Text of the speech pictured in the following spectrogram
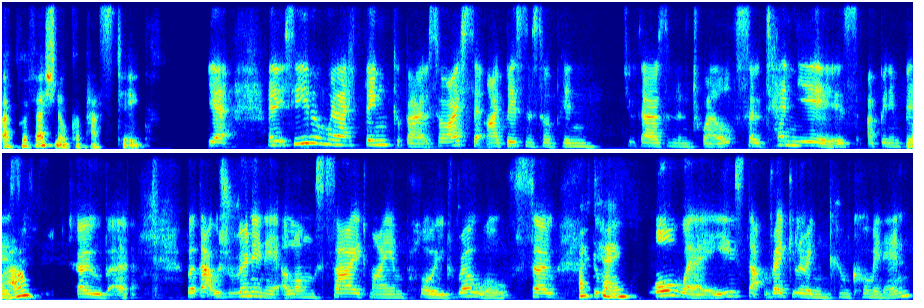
a professional capacity. Yeah and it's even when i think about so i set my business up in 2012 so 10 years i've been in business. wow. October, but that was running it alongside my employed role. So okay. always that regular income coming in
